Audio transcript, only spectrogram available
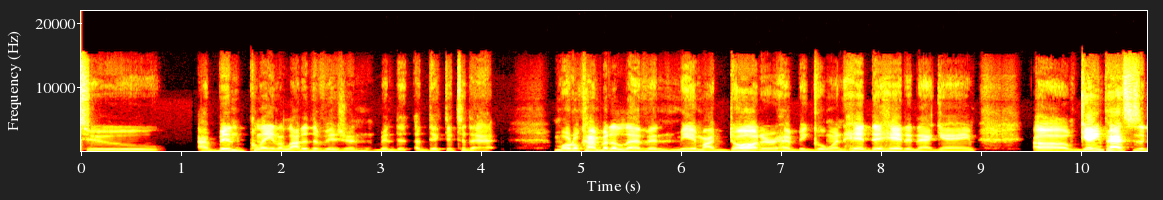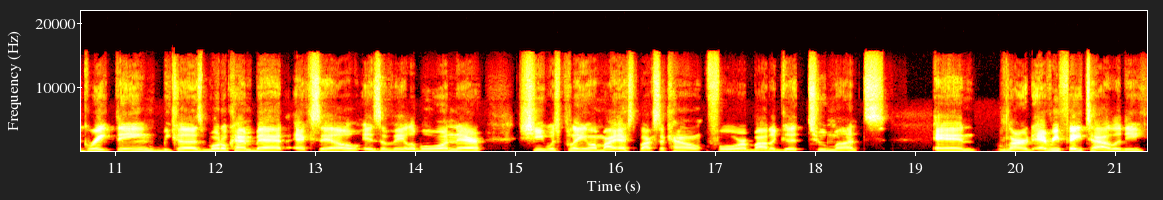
to. I've been playing a lot of Division. Been addicted to that. Mortal Kombat 11. Me and my daughter have been going head to head in that game. Um, game Pass is a great thing because Mortal Kombat XL is available on there. She was playing on my Xbox account for about a good two months, and learned every fatality,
